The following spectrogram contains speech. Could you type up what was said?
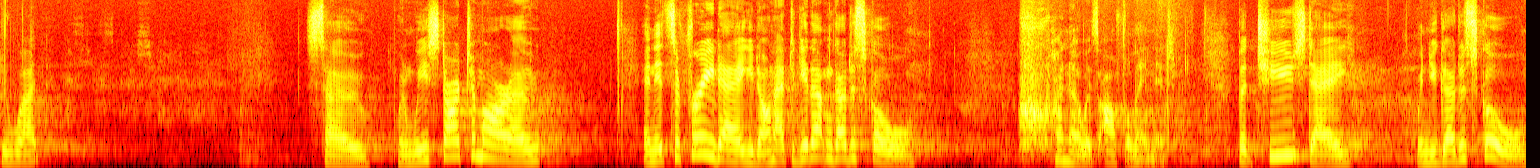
Do what? So when we start tomorrow, and it's a free day, you don't have to get up and go to school. Whew, I know it's awful, isn't it? But Tuesday, when you go to school,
